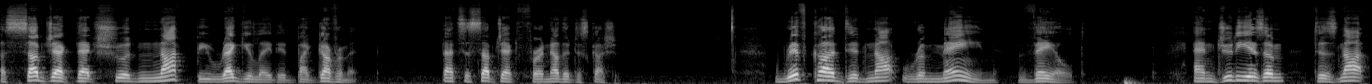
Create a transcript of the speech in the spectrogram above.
a subject that should not be regulated by government. That's a subject for another discussion. Rivka did not remain veiled, and Judaism does not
